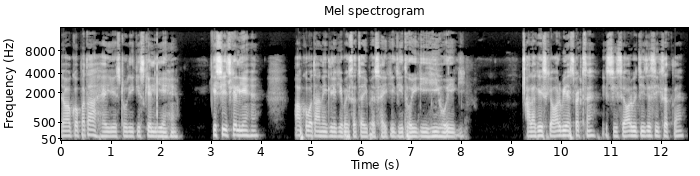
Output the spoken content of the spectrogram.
जब आपको पता है ये स्टोरी किसके लिए है, किस चीज़ के लिए है, आपको बताने के लिए कि भाई सच्चाई पे सही की जीत होगी ही होगी हालाँकि इसके और भी एस्पेक्ट्स हैं, इस चीज़ से और भी चीज़ें सीख सकते हैं,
